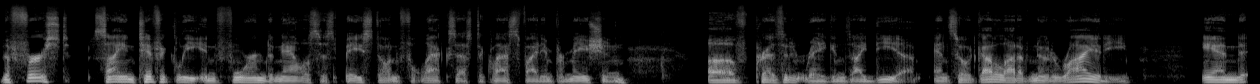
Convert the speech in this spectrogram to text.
the first scientifically informed analysis based on full access to classified information of President Reagan's idea. And so it got a lot of notoriety. And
